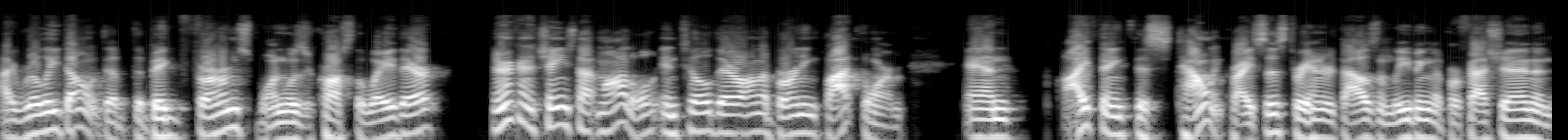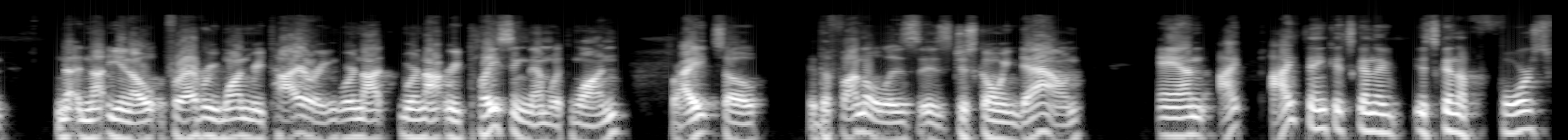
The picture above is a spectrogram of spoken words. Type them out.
I really don't. The, the big firms, one was across the way there, they're not going to change that model until they're on a burning platform. And I think this talent crisis, 300,000 leaving the profession and not, you know, for every one retiring, we're not, we're not replacing them with one, right? So the funnel is, is just going down. And I, I think it's going to, it's going to force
